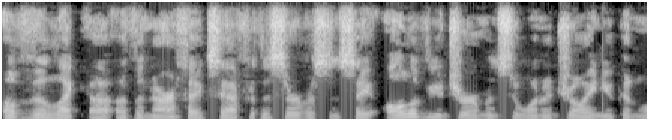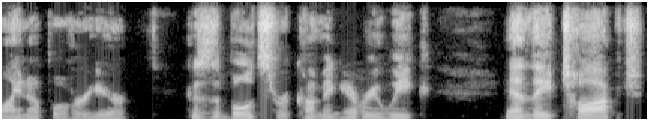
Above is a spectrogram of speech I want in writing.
of the uh, of the narthex after the service and say, "All of you Germans who want to join, you can line up over here," because the boats were coming every week and they talked,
